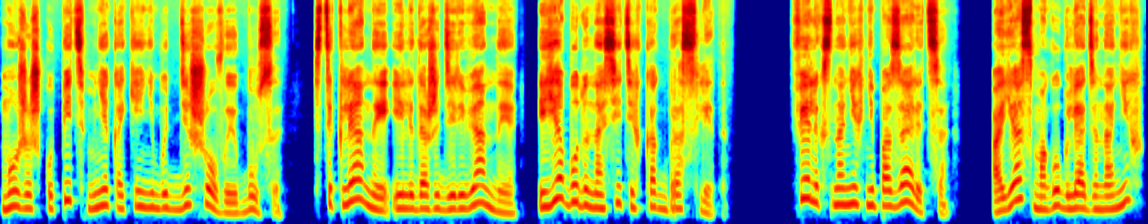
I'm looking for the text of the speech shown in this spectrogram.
«Можешь купить мне какие-нибудь дешевые бусы, стеклянные или даже деревянные, и я буду носить их как браслет. Феликс на них не позарится, а я смогу, глядя на них,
